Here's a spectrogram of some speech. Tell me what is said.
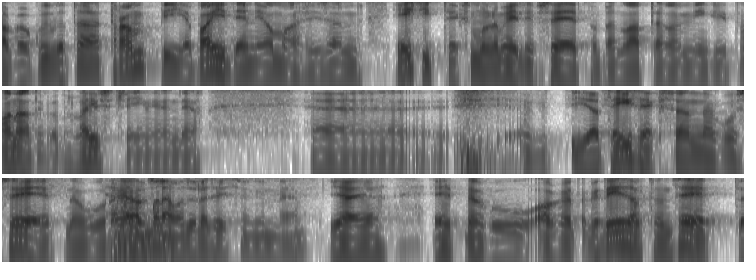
aga kui võtta Trumpi ja Bideni oma, siis on, esiteks mulle meeldib see, et ma pean vaatama mingit vanadekodu live stream'i on ju äh, ja teiseks on nagu see, et nagu reaalselt. mõlemad üle seitsmekümne jah. ja, jah, et nagu, aga, aga teisalt on see, et,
